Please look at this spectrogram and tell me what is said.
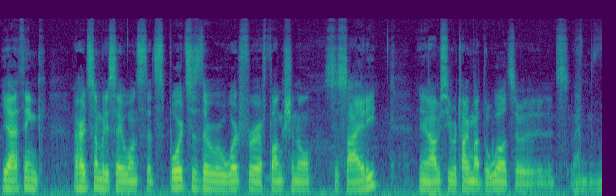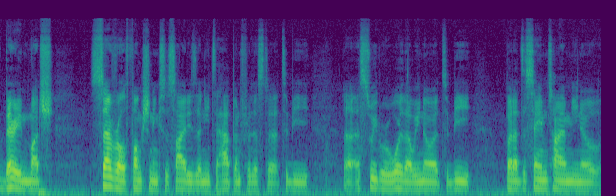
Yeah, I think I heard somebody say once that sports is the reward for a functional society. And obviously, we're talking about the world, so it's very much several functioning societies that need to happen for this to, to be a, sweet reward that we know it to be. But at the same time, you know,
